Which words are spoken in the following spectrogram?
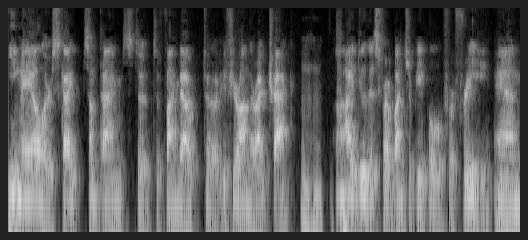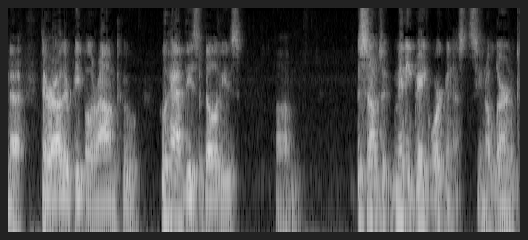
email or Skype sometimes to, to find out uh, if you're on the right track. Mm-hmm. Uh, I do this for a bunch of people for free, and uh, there are other people around who, who have these abilities. Um, some many great organists, you know, learned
